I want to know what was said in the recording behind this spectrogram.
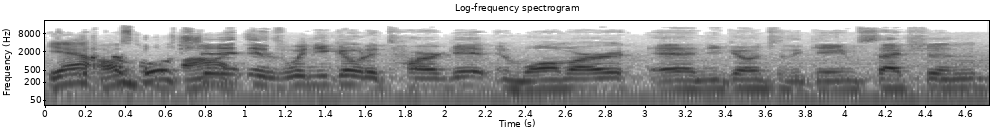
yeah, the also bullshit bots. is when you go to Target and Walmart and you go into the game section,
